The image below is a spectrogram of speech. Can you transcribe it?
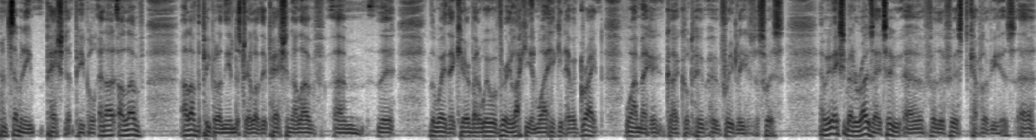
and so many passionate people, and I, I love I love the people in the industry. I love their passion. I love um, the the way they care about it. We were very lucky in Waiheke to have a great winemaker, guy called Herb, Herb Friedli, who's a Swiss. And we actually made a rosé too uh, for the first couple of years uh,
